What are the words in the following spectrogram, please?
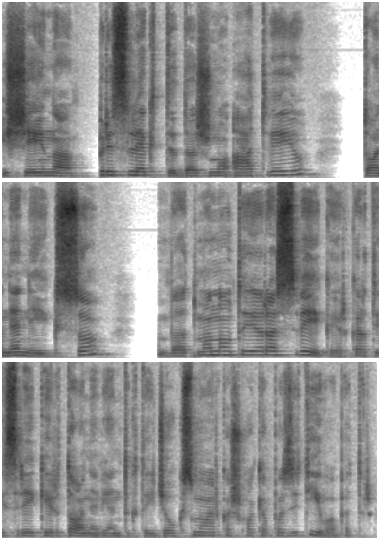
išeina prislėgti dažnu atveju, to neneiksiu, bet manau, tai yra sveika ir kartais reikia ir to, ne vien tik tai džiaugsmo ar kažkokio pozityvo, bet ir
